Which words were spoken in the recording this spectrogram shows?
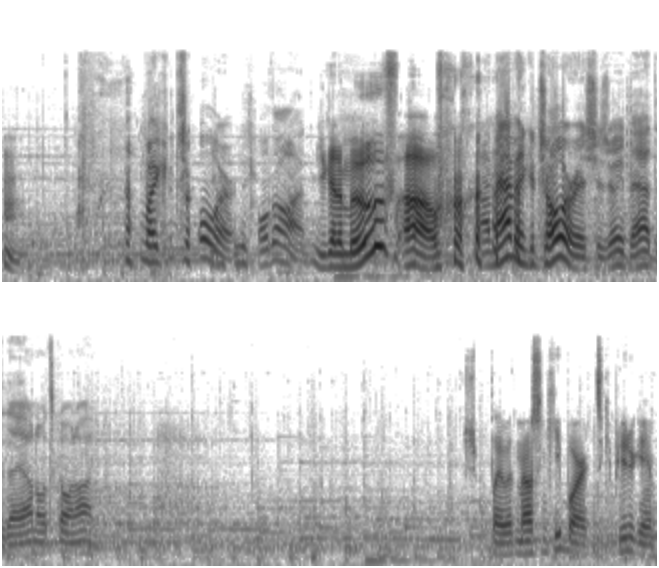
Hmm. my controller. Hold on. You gotta move? Oh. I'm having controller issues really bad today. I don't know what's going on. Just play with mouse and keyboard. It's a computer game.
